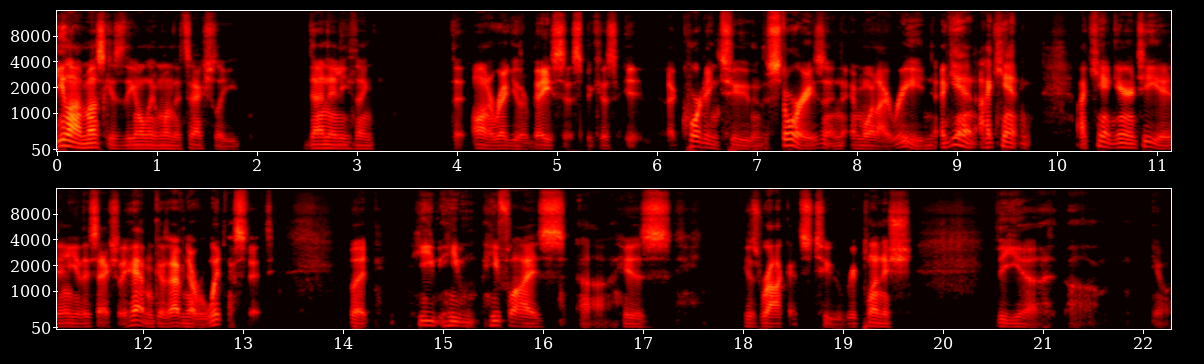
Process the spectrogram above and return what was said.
Elon Musk is the only one that's actually done anything that on a regular basis because it, according to the stories and, and what I read, again, I can't I can't guarantee that any of this actually happened because I've never witnessed it. But he he he flies uh, his his rockets to replenish the uh, um, you know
